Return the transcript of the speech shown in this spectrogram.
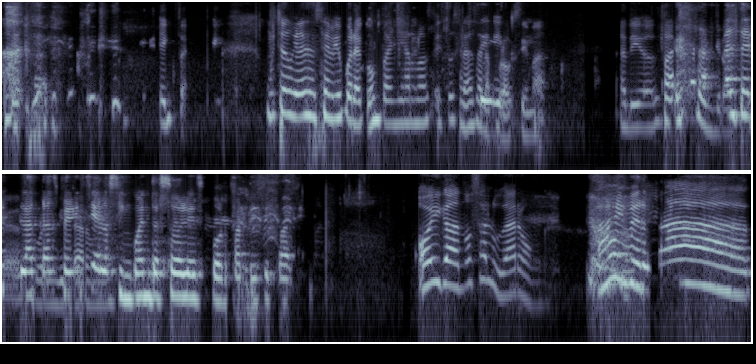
Exacto. Muchas gracias, Emi, por acompañarnos. Esto será hasta Sí. la próxima. Adiós. Falta la transferencia de los 50 soles por participar. Oiga, no saludaron. ¡Ay, verdad!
